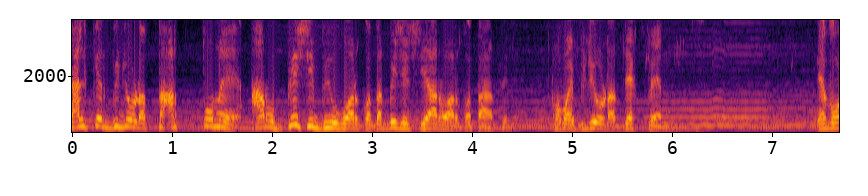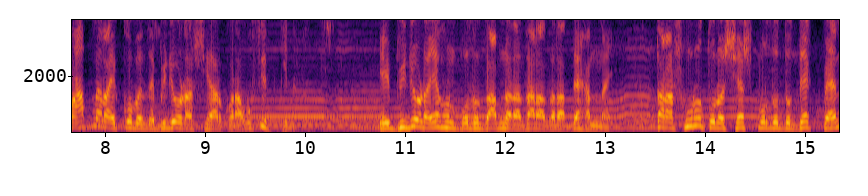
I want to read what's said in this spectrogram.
কালকের ভিডিওটা তার তোনে আরও বেশি ভিউ হওয়ার কথা, বেশি শেয়ার হওয়ার কথা আছে। সবাই ভিডিওটা দেখবেন এবং আপনারাই কবেন যে ভিডিওটা শেয়ার করা উচিত কিনা। এই ভিডিওটা এখন পর্যন্ত আপনারা যারা যারা দেখেন নাই, তারা শুরু তোরা শেষ পর্যন্ত দেখবেন,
